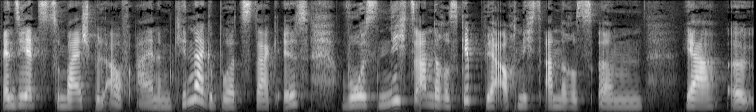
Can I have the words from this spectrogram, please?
Wenn sie jetzt zum Beispiel auf einem Kindergeburtstag ist, wo es nichts anderes gibt, wir auch nichts anderes, ähm, ja, äh,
